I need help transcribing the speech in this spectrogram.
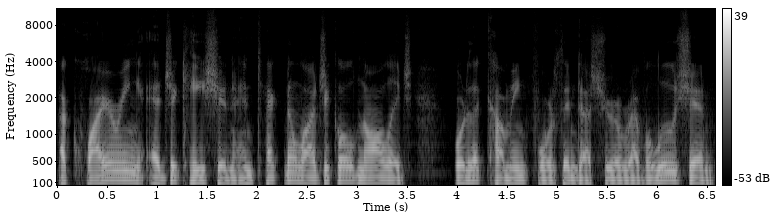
acquiring education and technological knowledge for the coming fourth industrial revolution.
